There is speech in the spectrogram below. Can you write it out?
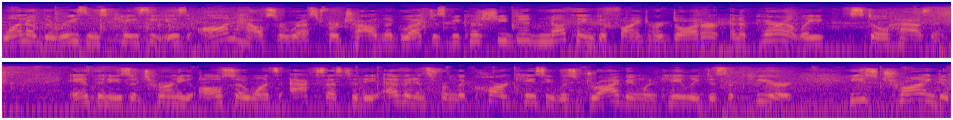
One of the reasons Casey is on house arrest for child neglect is because she did nothing to find her daughter and apparently still hasn't. Anthony's attorney also wants access to the evidence from the car Casey was driving when Caylee disappeared. He's trying to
